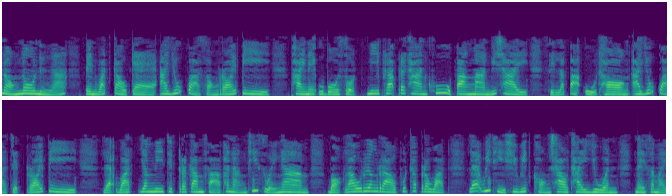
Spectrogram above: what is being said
หนองโนเหนือ เป็นวัดเก่าแก่อายุกว่า 200 ปี ภายในอุโบสถมีพระประธานคู่ปางมารวิชัย ศิลปะอู่ทอง อายุกว่า 700 ปี และวัดยังมีจิตรกรรมฝาผนังที่สวยงาม บอกเล่าเรื่องราวพุทธประวัติ และวิถีชีวิตของชาวไทยยวน ในสมัย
